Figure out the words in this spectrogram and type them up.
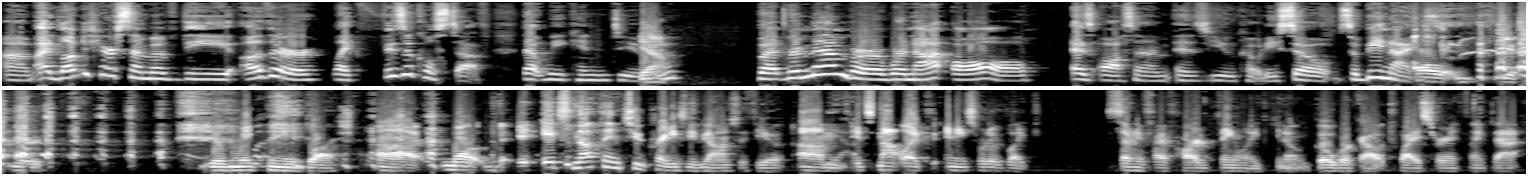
Um, I'd love to hear some of the other like physical stuff that we can do. Yeah. But remember, we're not all as awesome as you, Cody. So so be nice. Oh, you're, you're, making me blush. Uh, no, it, it's nothing too crazy. To be honest with you, um, yeah. it's not like any sort of like seventy five hard thing, like you know, go work out twice or anything like that.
